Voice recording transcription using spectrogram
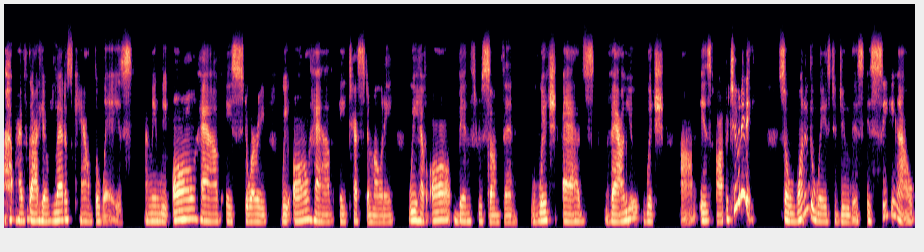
I've got here, let us count the ways. I mean, we all have a story, we all have a testimony, we have all been through something which adds value, which um, is opportunity. So, one of the ways to do this is seeking out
